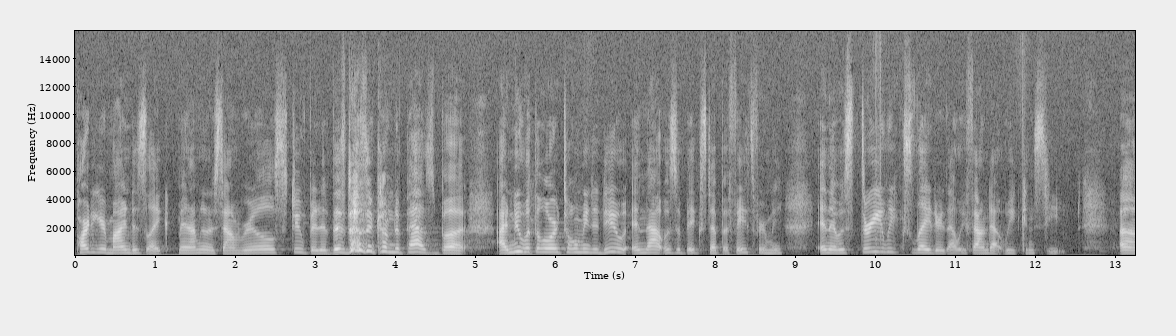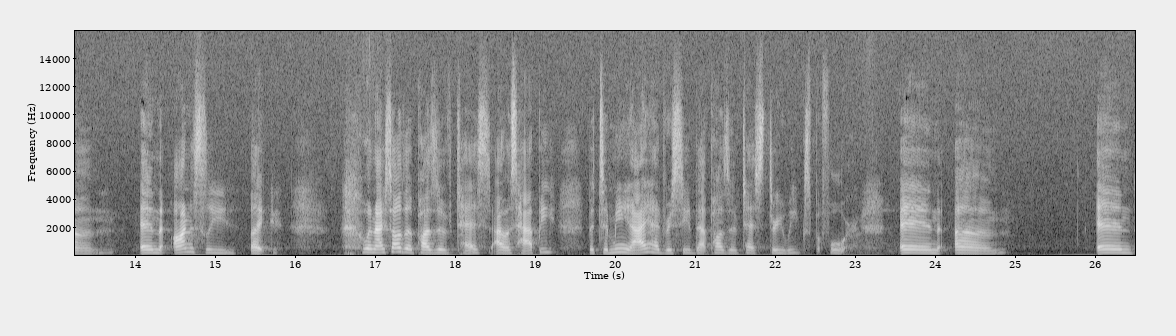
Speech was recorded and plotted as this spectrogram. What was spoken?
part of your mind is like, man, I'm going to sound real stupid if this doesn't come to pass. But I knew what the Lord told me to do, and that was a big step of faith for me. And it was three weeks later that we found out we conceived. Um, and honestly, like, when I saw the positive test, I was happy. But to me, I had received that positive test three weeks before, and um, and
